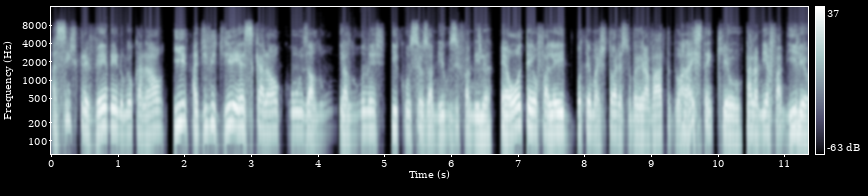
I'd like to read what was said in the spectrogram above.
a se inscreverem no meu canal e a dividirem esse canal com os alunos e alunas e com seus amigos e família. É, ontem eu falei, contei uma história sobre a gravata do Einstein, que eu tá na minha família,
